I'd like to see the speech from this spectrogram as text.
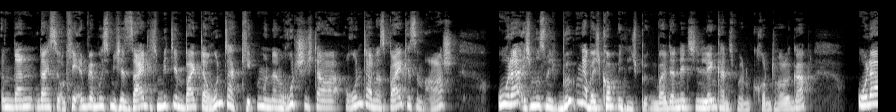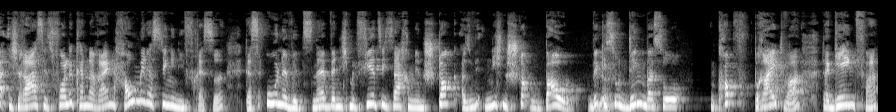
und dann dachte ich so, okay, entweder muss ich mich jetzt seitlich mit dem Bike da runterkippen und dann rutsche ich da runter und das Bike ist im Arsch. Oder ich muss mich bücken, aber ich konnte mich nicht bücken, weil dann hätte ich den Lenker nicht mehr unter Kontrolle gehabt. Oder ich rase jetzt volle Kanne rein, hau mir das Ding in die Fresse. Das ohne Witz, ne? Wenn ich mit 40 Sachen mir einen Stock, also nicht einen Stock, einen Baum, wirklich Ja. so ein Ding, was so ein Kopf breit war, dagegen fahre,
